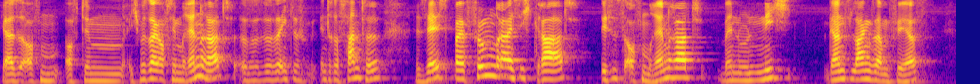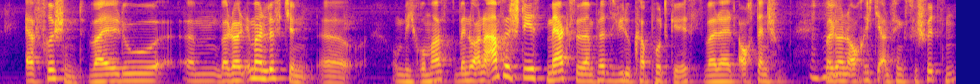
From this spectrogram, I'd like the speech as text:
Ja, also auf dem, auf dem, ich muss sagen, auf dem Rennrad, also das ist eigentlich das Interessante, selbst bei 35 Grad ist es auf dem Rennrad, wenn du nicht ganz langsam fährst, erfrischend, weil du, ähm, weil du halt immer ein Lüftchen äh, um dich rum hast. Wenn du an der Ampel stehst, merkst du dann plötzlich, wie du kaputt gehst, weil, halt auch dein, Sch- weil du dann auch richtig anfängst zu schwitzen.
